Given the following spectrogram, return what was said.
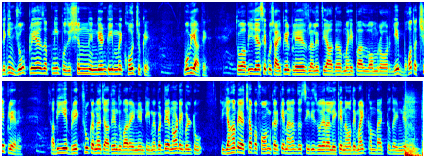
लेकिन जो प्लेयर्स अपनी पोजीशन इंडियन टीम में खो चुके हैं, वो भी आते हैं। तो अभी जैसे कुछ आईपीएल प्लेयर्स ललित यादव महिपाल लोमरोर ये बहुत अच्छे प्लेयर हैं। अभी ये ब्रेक थ्रू करना चाहते हैं दोबारा इंडियन टीम में but they are not able to तो यहाँ पे अच्छा परफॉर्म करके मैन ऑफ द सीरीज वगैरह लेके now they might come back to the Indian team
